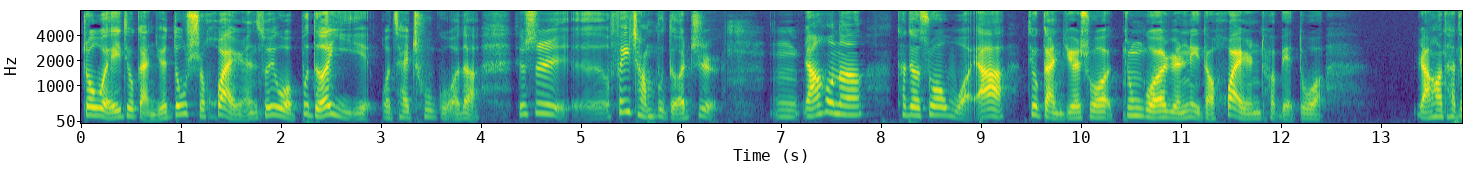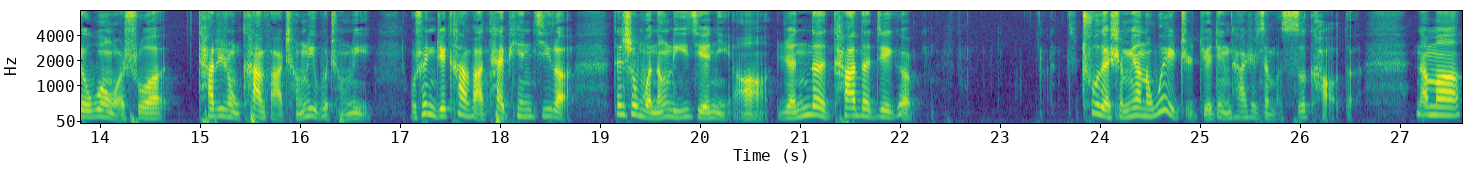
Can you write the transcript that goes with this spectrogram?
周围就感觉都是坏人，所以我不得已我才出国的，就是呃非常不得志。嗯，然后呢？他就说：“我呀，就感觉说中国人里的坏人特别多。”然后他就问我说：“他这种看法成立不成立？”我说：“你这看法太偏激了。”但是我能理解你啊，人的他的这个处在什么样的位置，决定他是怎么思考的。那么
